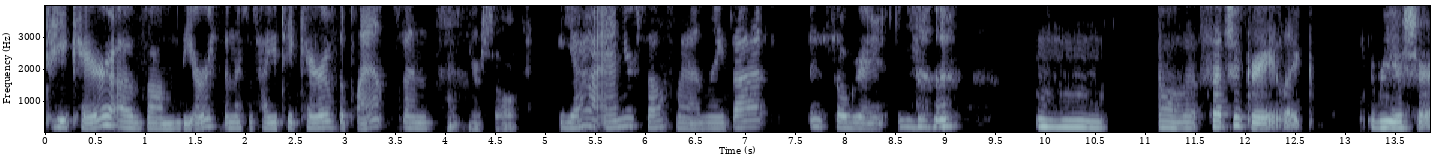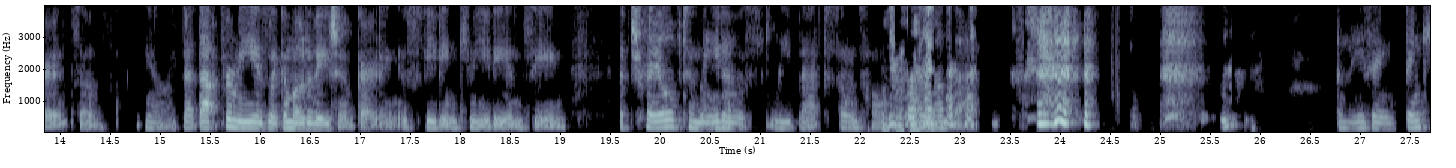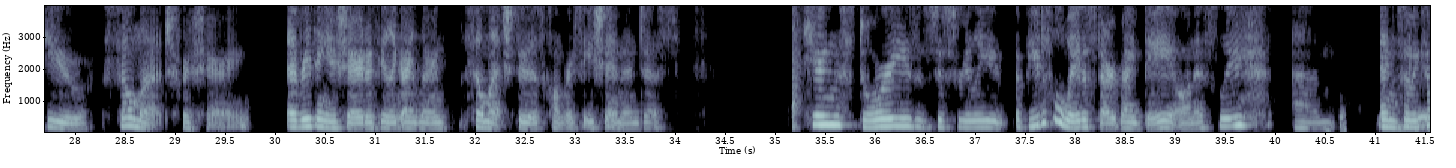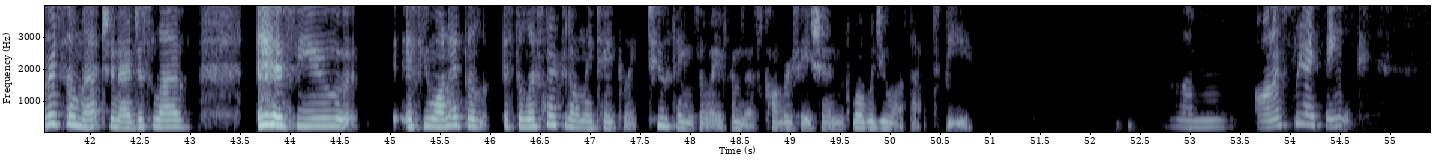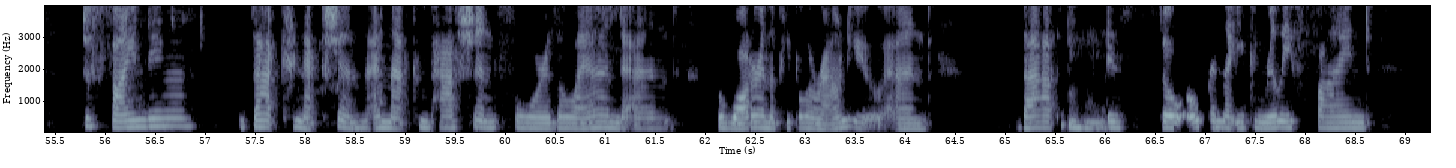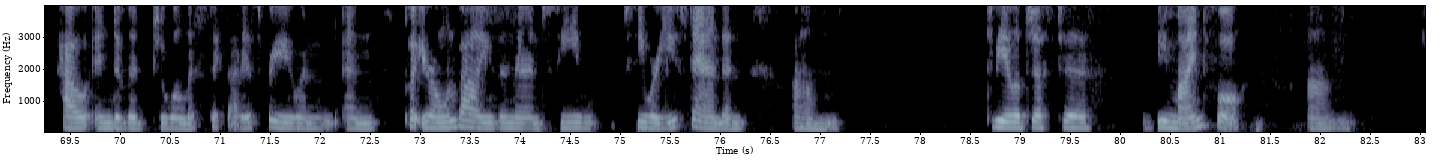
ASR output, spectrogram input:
take care of um, the earth and this is how you take care of the plants and yourself yeah, and yourself, man. Like that is so great. mm-hmm. Oh, that's such a great like reassurance of you know like that. That for me is like a motivation of gardening is feeding community and seeing a trail of tomatoes lead back to someone's home. I love that. Amazing. Thank you so much for sharing everything you shared. I feel like I learned so much through this conversation and just hearing the stories is just really a beautiful way to start my day, honestly. Um, and so we covered so much, and I just love if you if you wanted the if the listener could only take like two things away from this conversation, what would you want that to be? Um, honestly, I think just finding that connection and that compassion for the land and the water and the people around you and that mm-hmm. is so open that you can really find how individualistic that is for you and and put your own values in there and see see where you stand and um, to be able just to be mindful um,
